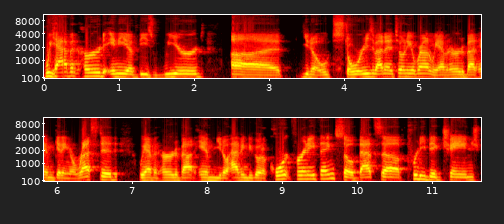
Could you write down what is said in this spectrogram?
We haven't heard any of these weird, uh, you know, stories about Antonio Brown. We haven't heard about him getting arrested. We haven't heard about him, you know, having to go to court for anything. So that's a pretty big change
